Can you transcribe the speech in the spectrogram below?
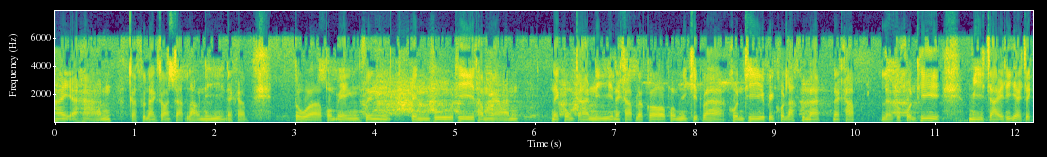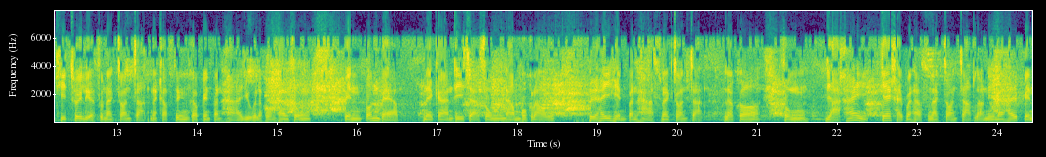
ให้อาหารกับสุนัขจรจัดเหล่านี้นะครับ ตัวผมเองซึ่งเป็นผู้ที่ทำงาน ในโครงการนี้นะครับ แล้วก็ผมยังคิดว่าคนที่เป็นคนรักสุนัขนะครับ แล้วก็คนที่มีใจที่อยากจะคิดช่วยเหลือสุนัขจรจัดนะครับ ซึ่งก็เป็นปัญหาอยู่และพระองค์ท่านทรงเป็นต้นแบบในการที่จะทรงนำพวกเราเพื่อให้เห็นปัญหาสุนัขจรจัด แล้วก็ทรงอยากให้แก้ไขปัญหาสุนัขจรจัด เหล่านี้นะให้เป็น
